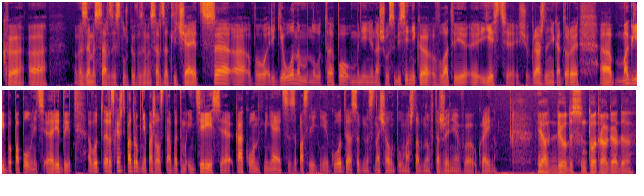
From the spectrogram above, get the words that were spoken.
к ВЗМСАРЗа и службе ВЗМСАРЗа отличается. А по регионам, ну вот по мнению нашего собеседника, в Латвии э, есть еще граждане, которые а, могли бы пополнить э, ряды. А вот расскажите подробнее, пожалуйста, об этом интересе. Как он меняется за последние годы, особенно с началом полномасштабного вторжения в Украину? Jā, 22. gada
